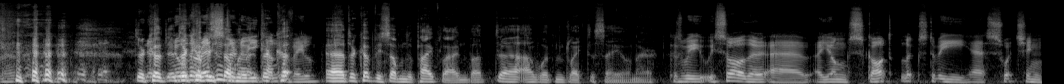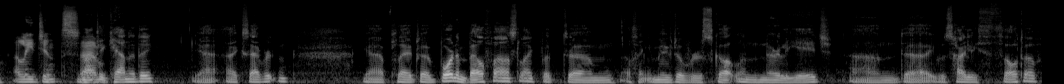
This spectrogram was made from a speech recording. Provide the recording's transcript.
no? There could no, there there could be isn't, or some no, in- you there can't could, reveal? uh, there could be some in the pipeline, but uh, I wouldn't like to say on air. Because we, we saw the uh, a young Scot looks to be uh, switching allegiance. um, Matty Kennedy, yeah, ex Everton. Yeah, played uh, born in Belfast, like, but um, I think he moved over to Scotland in an early age, and uh, he was highly thought of,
